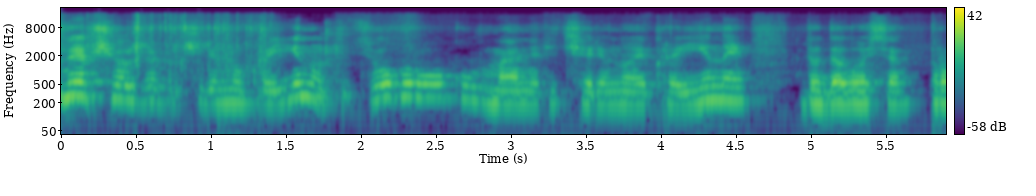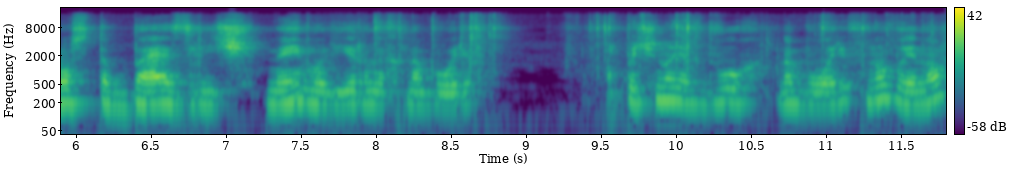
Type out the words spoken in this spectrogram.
Ну, якщо вже про чарівну країну, то цього року в мене від чарівної країни додалося просто безліч неймовірних наборів. Почну я з двох наборів новинок,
